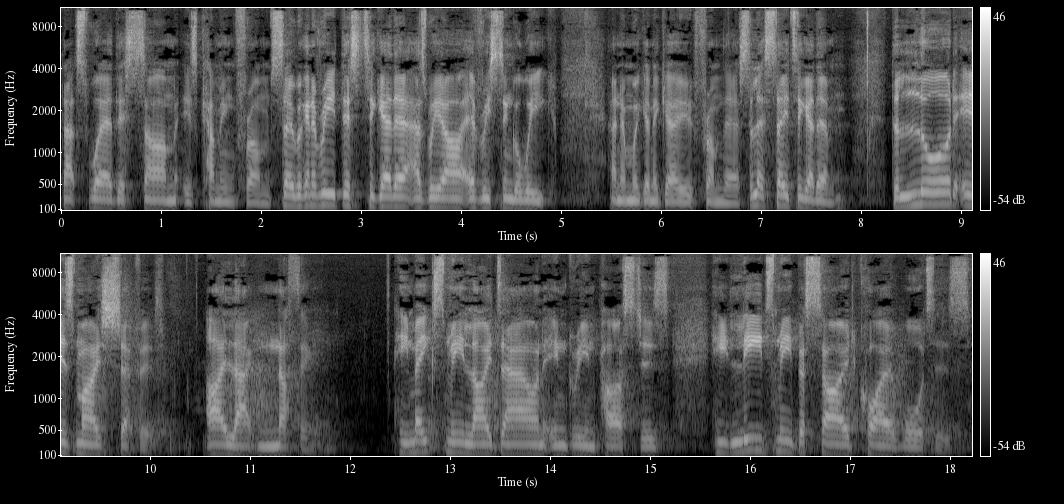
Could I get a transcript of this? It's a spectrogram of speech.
That's where this psalm is coming from. So we're going to read this together as we are every single week, and then we're going to go from there. So let's say together The Lord is my shepherd, I lack nothing. He makes me lie down in green pastures, He leads me beside quiet waters.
